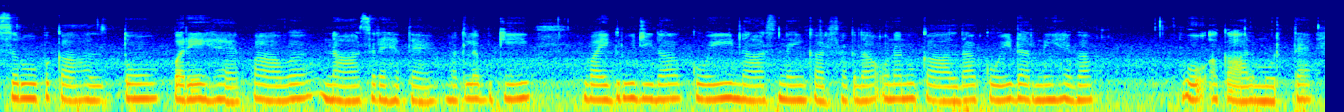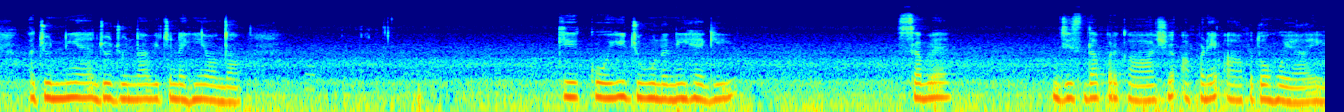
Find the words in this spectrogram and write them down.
ਸਰੂਪ ਕਾਲ ਤੋਂ ਪਰੇ ਹੈ, ਭਾਵ ਨਾਸ ਰਹਿਤ। ਹੈ ਮਤਲਬ ਕਿ ਵਾਹਿਗੁਰੂ ਜੀ ਦਾ ਕੋਈ ਨਾਸ ਨਹੀਂ ਕਰ ਸਕਦਾ। ਉਹਨਾਂ ਨੂੰ ਕਾਲ ਦਾ ਕੋਈ ਡਰ ਨਹੀਂ ਹੈਗਾ। ਉਹ ਅਕਾਲ ਮੂਰਤ ਹੈ। ਅਜੂਨੀ ਹੈ ਜੋ ਜੂਨਾਂ ਵਿੱਚ ਨਹੀਂ ਆਉਂਦਾ। ਕਿ ਕੋਈ ਜੂਨ ਨਹੀਂ ਹੈਗੀ। ਸਭ ਜਿਸ ਦਾ ਪ੍ਰਕਾਸ਼ ਆਪਣੇ ਆਪ ਤੋਂ ਹੋਇਆ ਏ।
